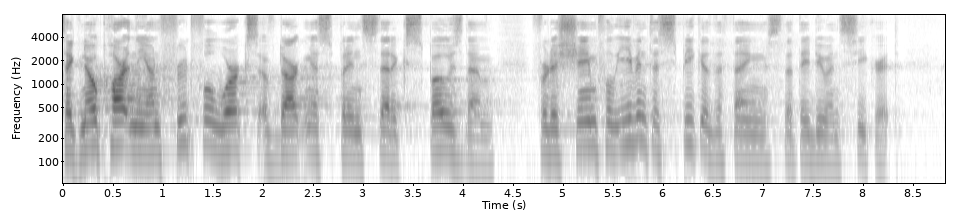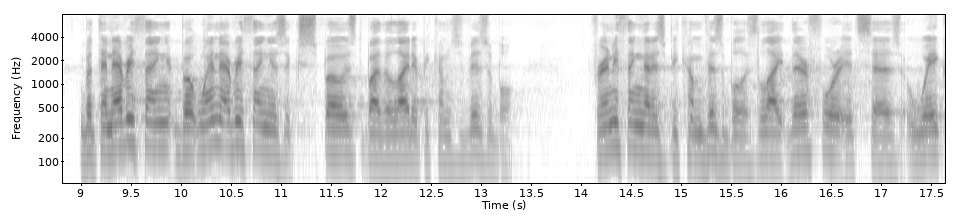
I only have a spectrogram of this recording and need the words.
Take no part in the unfruitful works of darkness, but instead expose them. For it is shameful even to speak of the things that they do in secret. But then everything, but when everything is exposed by the light, it becomes visible. For anything that has become visible is light. Therefore, it says, Awake,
